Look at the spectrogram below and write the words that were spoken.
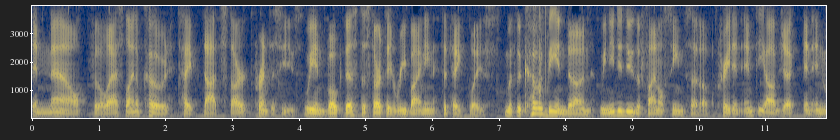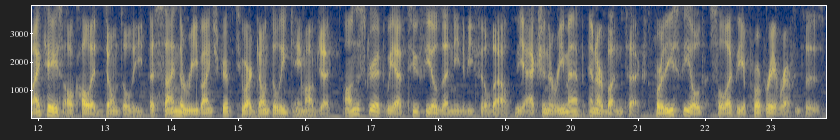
and now, for the last line of code, type dot start parentheses. We invoke this to start the rebinding to take place. With the code being done, we need to do the final scene setup. Create an empty object, and in my case, I'll call it don't delete. Assign the rebind script to our don't delete game object. On the script, we have two fields that need to be filled out, the action to remap and our button text. For these fields, select the appropriate references.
